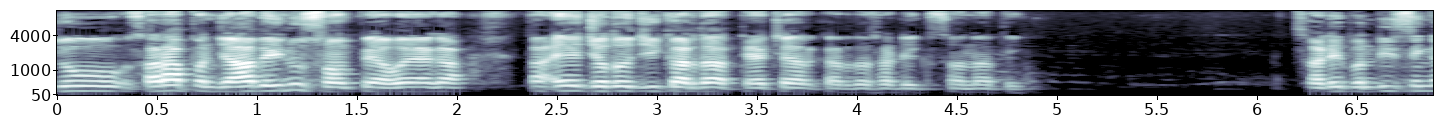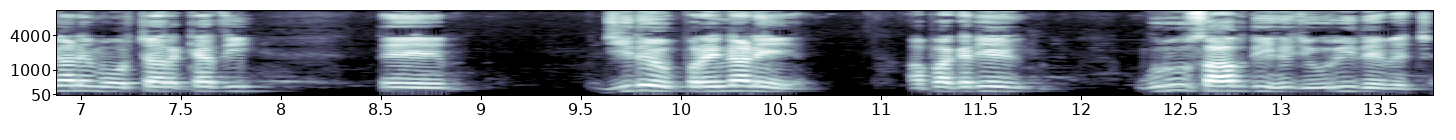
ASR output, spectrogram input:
ਜੋ ਸਾਰਾ ਪੰਜਾਬ ਇਹਨੂੰ ਸੌਂਪਿਆ ਹੋਇਆ ਹੋਇਆਗਾ, ਤਾਂ ਇਹ ਜਦੋਂ ਜੀ ਕਰਦਾ, ਅਤਿਆਚਾਰ ਕਰਦਾ ਸਾਡੇ ਕਿਸਾਨਾਂ ਤੇ। ਸਾਡੇ ਬੰਦੀ ਸਿੰਘਾਂ ਨੇ ਮੋਰਚਾ ਰੱਖਿਆ ਸੀ ਤੇ ਜਿਹਦੇ ਉੱਪਰ ਇਹਨਾਂ ਨੇ, ਆਪਾਂ ਕਹਦੇ ਗੁਰੂ ਸਾਹਿਬ ਦੀ ਹਜ਼ੂਰੀ ਦੇ ਵਿੱਚ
